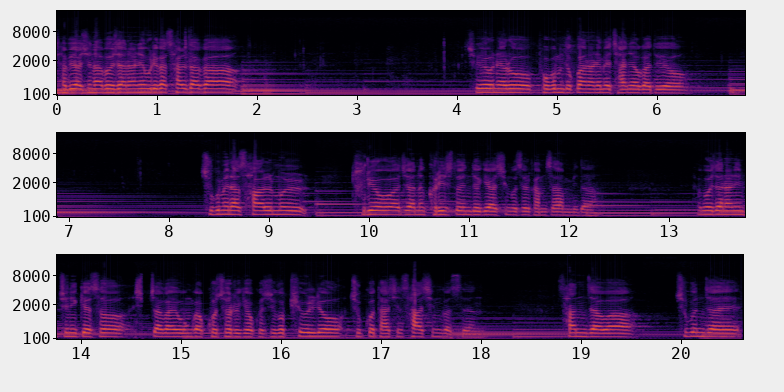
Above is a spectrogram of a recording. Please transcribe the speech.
자비하신 아버지 하나님 우리가 살다가 주의 은혜로 복음 듣고 하나님의 자녀가 되어 죽음이나 삶을 두려워하지 않는 그리스도인 되게 하신 것을 감사합니다. 아버지 하나님 주님께서 십자가의 온갖 고초를 겪으시고 피 흘려 죽고 다시 사신 것은 산자와 죽은 자의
